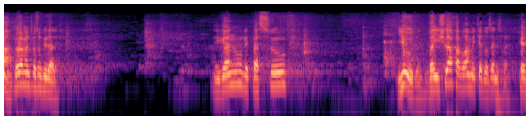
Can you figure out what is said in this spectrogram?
אה, לא למדנו פסוק י"א. הגענו לפסוק י' וישלח אברהם את ידו, זה אני זוכר, כן.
